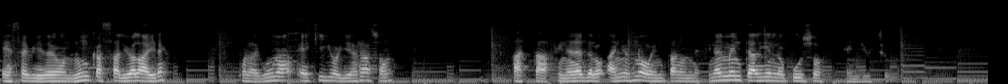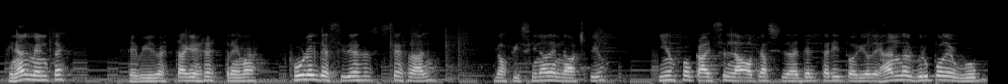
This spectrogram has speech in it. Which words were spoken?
ese video nunca salió al aire por alguna X o Y razón hasta finales de los años 90, donde finalmente alguien lo puso en YouTube. Finalmente, debido a esta guerra extrema, Fuller decide cerrar la oficina de Knoxville y enfocarse en las otras ciudades del territorio, dejando el grupo de Rube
